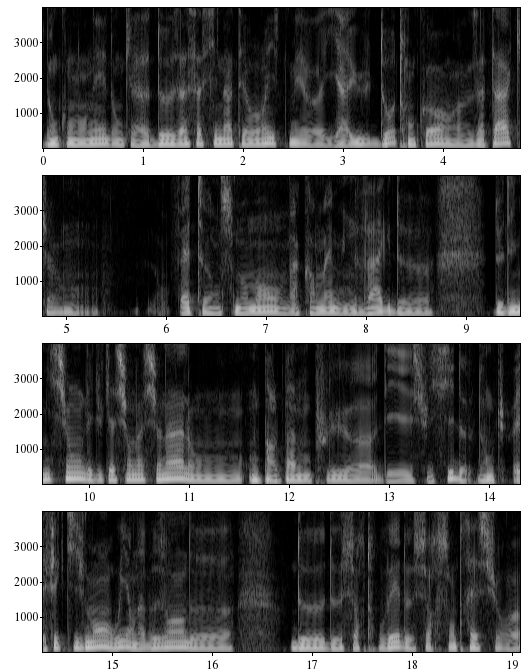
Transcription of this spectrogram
Donc on en est donc à deux assassinats terroristes, mais il y a eu d'autres encore attaques. En fait, en ce moment, on a quand même une vague de de démission de l'éducation nationale. On ne parle pas non plus euh, des suicides. Donc effectivement, oui, on a besoin de, se retrouver, de se recentrer sur, euh,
